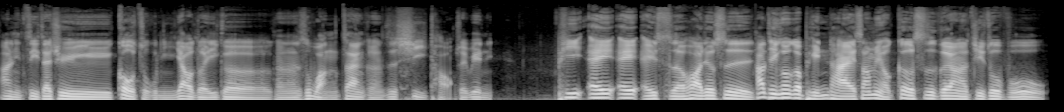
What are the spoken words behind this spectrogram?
啊，你自己再去构筑你要的一个，可能是网站，可能是系统，随便你。P A A S 的话，就是它提供个平台，上面有各式各样的技术服务，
